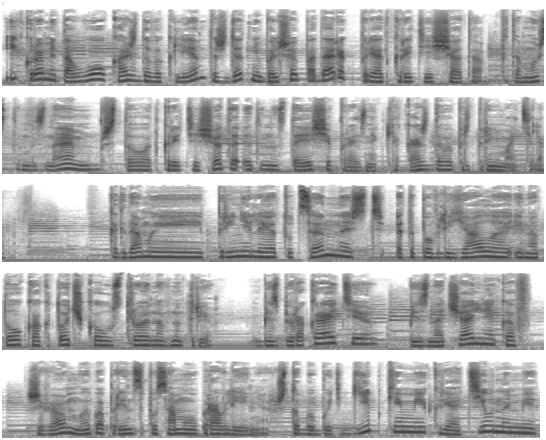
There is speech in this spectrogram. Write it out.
И кроме того, каждого клиента ждет небольшой подарок при открытии счета, потому что мы знаем, что открытие счета — это настоящий праздник для каждого предпринимателя. Когда мы приняли эту ценность, это повлияло и на то, как точка устроена внутри. Без бюрократии, без начальников. Живем мы по принципу самоуправления, чтобы быть гибкими, креативными,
